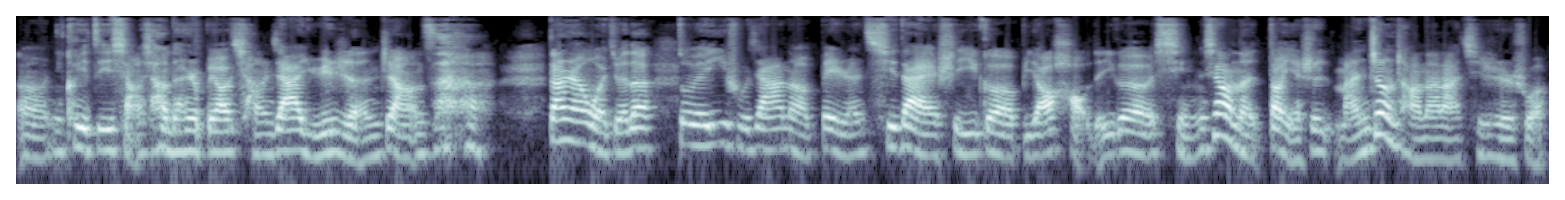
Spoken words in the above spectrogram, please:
嗯，你可以自己想象，但是不要强加于人这样子。当然，我觉得作为艺术家呢，被人期待是一个比较好的一个形象呢，倒也是蛮正常的啦。其实说，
